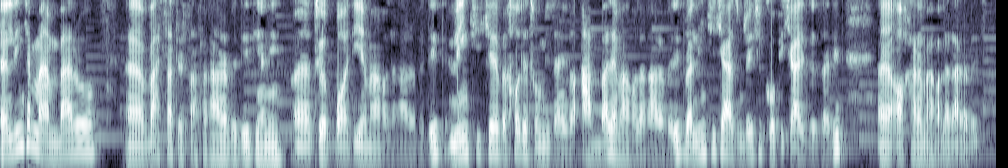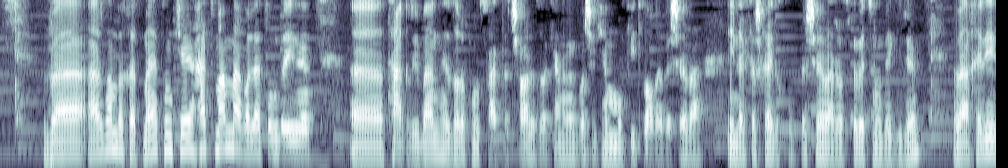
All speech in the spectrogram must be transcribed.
لینک منبع رو وسط صفحه قرار بدید یعنی توی body مقاله قرار بدید. لینکی که به خودتون می‌زنید و اول مقاله قرار بدید و لینکی که از اونجایی که کپی کردید و زدید آخر مقاله قرار بدید. و عرضم به خدمتتون که حتما مقالتون بین تقریبا 1500 تا 4000 کلمه باشه که مفید واقع بشه و index ش خیلی خوب بشه و رتبه بتونه بگیره. و خیلی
